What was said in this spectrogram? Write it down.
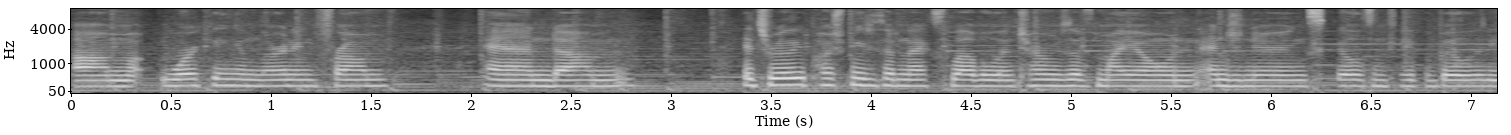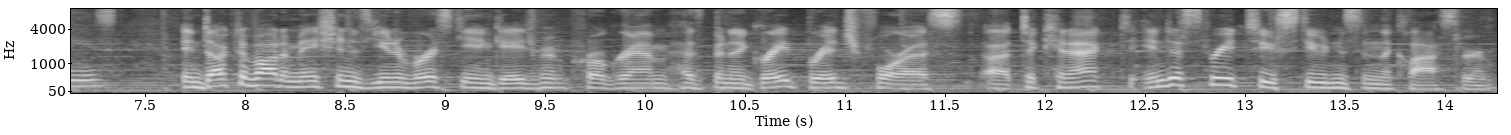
um, working and learning from and um, it's really pushed me to the next level in terms of my own engineering skills and capabilities. Inductive Automation's University Engagement Program has been a great bridge for us uh, to connect industry to students in the classroom.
